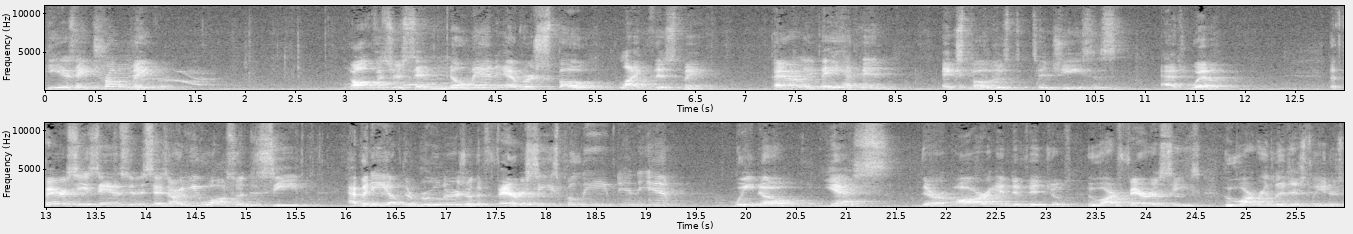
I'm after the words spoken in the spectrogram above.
He is a troublemaker. The officer said, No man ever spoke like this man. Apparently, they had been exposed to Jesus as well. The Pharisees answered and says, Are you also deceived? Have any of the rulers or the Pharisees believed in him? We know, yes, there are individuals who are Pharisees, who are religious leaders,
